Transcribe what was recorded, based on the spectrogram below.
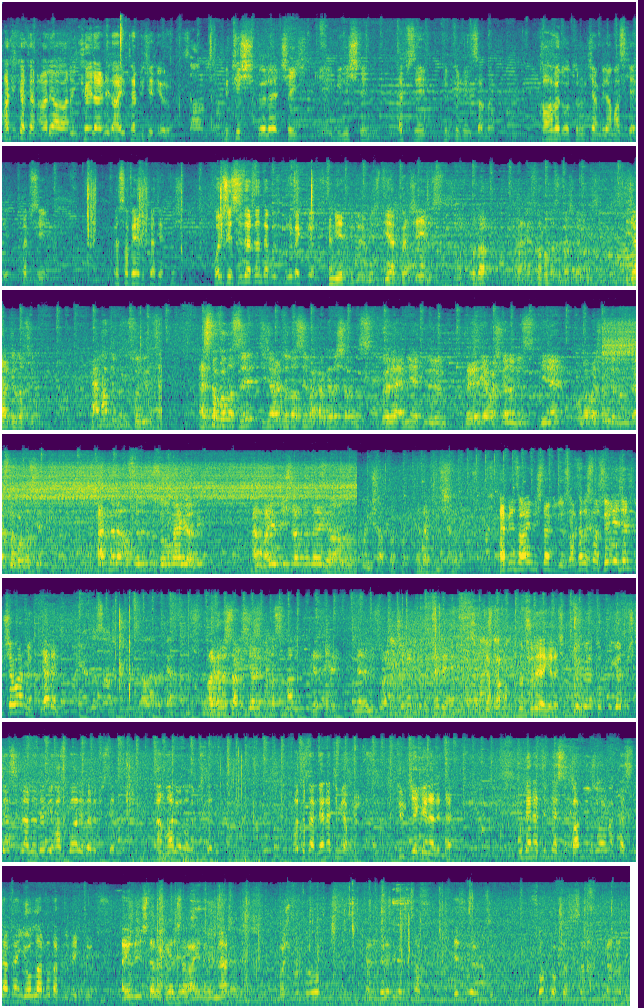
Hakikaten Ali Ağa'nın köylerini dahi tebrik ediyorum. Sağ olun hocam. Müthiş böyle şey, e, bilinçli, hepsi kültürlü insanlar. Kahvede otururken bile maskeli, hepsi mesafeye dikkat etmiş. Onun için sizlerden de bu- bunu bekliyoruz. Emniyet müdürümüz, diğer şeyimiz, o da yani esnaf odası başkanımız, ticaret odası. Hem hatırımızı soruyoruz. Esnaf odası, ticaret odası, bak arkadaşlarımız, böyle emniyet müdürüm, belediye başkanımız, yine oda başkan müdürümüz, esnaf odası. Hem böyle hastalığınızı sormaya geldik. Hem hayırlı işler demeye geldik. Bu işi atlatmak. Hedef inşallah. Hepinize hayırlı işler diliyoruz. Arkadaşlar söyleyeceğiniz bir şey var mı? Gelin. Arkadaşlar ticaret odasından yetkililerimiz var. Ya tamam. Dur şuraya gelelim. Böyle toplu görmüşken sizlerle de bir hasbihal edelim istedim. Hem hal olalım istedik. Vatandaşlar denetim yapıyoruz. Türkiye genelinde. Bu denetimde siz kamyoncular olarak da sizlerden yollarda da bunu bekliyoruz. Hayırlı işler arkadaşlar, hayırlı günler. Hoş bulduk. Ben belediye esnaf gezilerimizin son noktası sana planladım.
